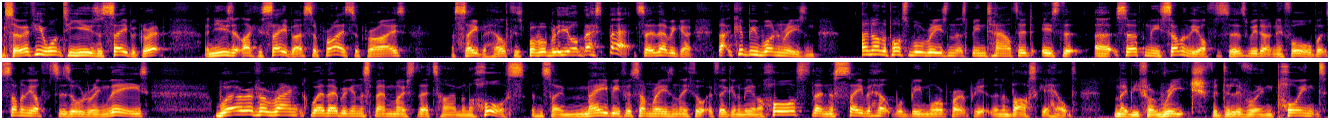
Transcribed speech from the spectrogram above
So if you want to use a sabre grip and use it like a sabre, surprise, surprise, a sabre hilt is probably your best bet. So there we go. That could be one reason. Another possible reason that's been touted is that uh, certainly some of the officers, we don't know if all, but some of the officers ordering these were of a rank where they were going to spend most of their time on a horse. And so maybe for some reason they thought if they're going to be on a horse, then a sabre hilt would be more appropriate than a basket hilt. Maybe for reach, for delivering point,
